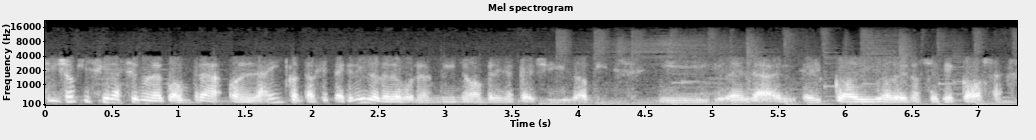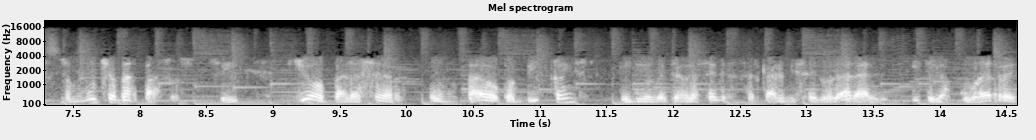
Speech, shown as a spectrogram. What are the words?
si yo quisiera hacer una compra online con tarjeta de crédito, que poner mi nombre, mi apellido y el, código de no sé qué cosa. Son muchos más pasos, ¿sí? Yo, para hacer un pago con Bitcoins, lo único que tengo que hacer es acercar mi celular al ¿viste los QR?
